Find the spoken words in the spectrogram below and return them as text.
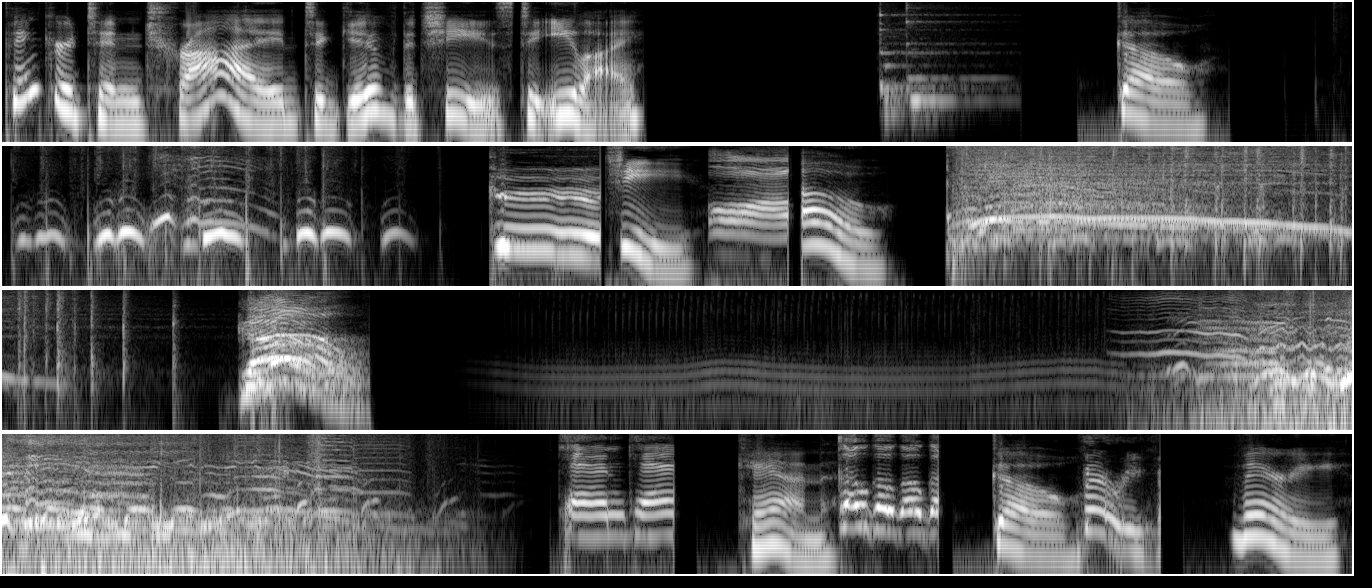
Pinkerton tried to give the cheese to Eli. Go. G. O. Go! Can, can, can. Go, go, go, go. go. Very, very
